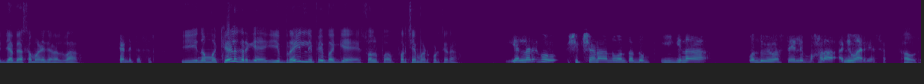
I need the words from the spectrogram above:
ವಿದ್ಯಾಭ್ಯಾಸ ಮಾಡಿದಾರಲ್ವಾ? ಖಂಡಿತ ಸರ್. ಈ ನಮ್ಮ ಕೇಳುಗರಿಗೆ ಈ ಬ್ರೈಲ್ ಲಿಪಿ ಬಗ್ಗೆ ಸ್ವಲ್ಪ ಪರಿಚಯ ಮಾಡಿಕೊಡ್ತೀರಾ? ಎಲ್ಲರಿಗೂ ಶಿಕ್ಷಣ ಅನ್ನುವಂಥದ್ದು ಈಗಿನ ಒಂದು ವ್ಯವಸ್ಥೆಯಲ್ಲಿ ಬಹಳ ಅನಿವಾರ್ಯ ಸರ್. ಹೌದು.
